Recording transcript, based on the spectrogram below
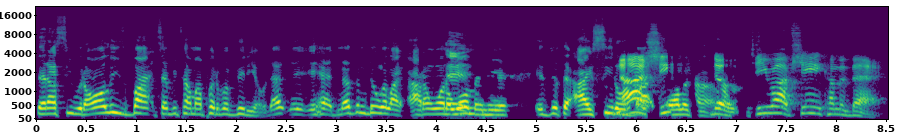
that I see with all these bots every time I put up a video. That it, it had nothing to do with like I don't want a woman here. It's just that I see those Nah, bots she all the time. no G Rob, she ain't coming back.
